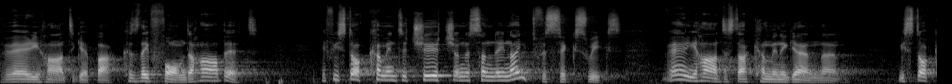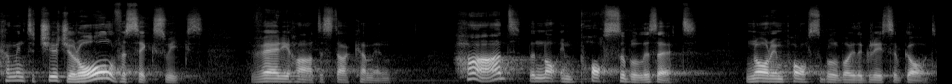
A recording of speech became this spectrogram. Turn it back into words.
very hard to get back because they've formed a habit. If you stop coming to church on a Sunday night for six weeks, very hard to start coming again then we stop coming to church at all for six weeks, very hard to start coming. Hard, but not impossible, is it? Not impossible by the grace of God.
